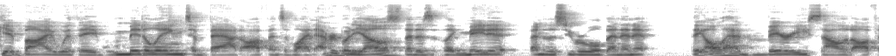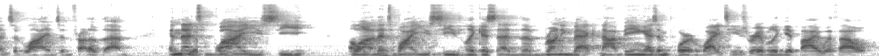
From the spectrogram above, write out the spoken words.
get by with a middling to bad offensive line. Everybody else that has like made it, been to the Super Bowl, been in it, they all had very solid offensive lines in front of them. And that's yep. why you see a lot. That's why you see, like I said, the running back not being as important. Why teams were able to get by without,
